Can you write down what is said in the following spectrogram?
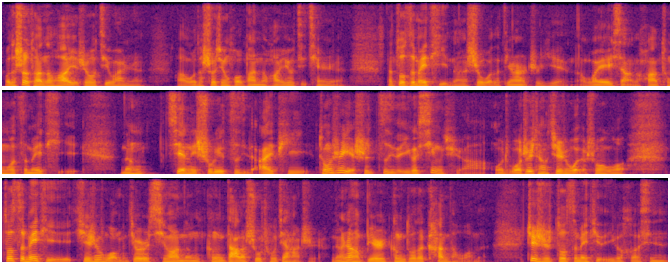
我的社团的话也是有几万人啊，我的社群伙伴的话也有几千人。那做自媒体呢是我的第二职业，我也想的话通过自媒体能建立树立自己的 IP，同时也是自己的一个兴趣啊。我我之前其实我就说过，做自媒体其实我们就是希望能更大的输出价值，能让别人更多的看到我们，这是做自媒体的一个核心。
